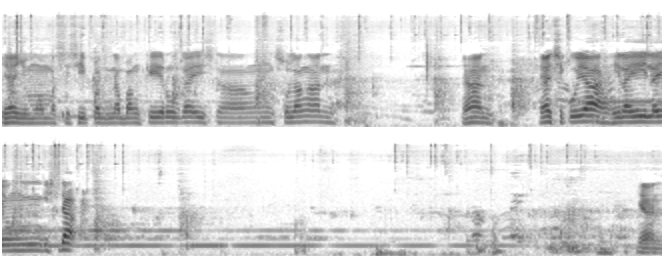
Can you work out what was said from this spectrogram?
Yan, yung mga masisipag na bangkero guys ng sulangan. Yan. Yan si kuya, hila-hila yung isda. Yan.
